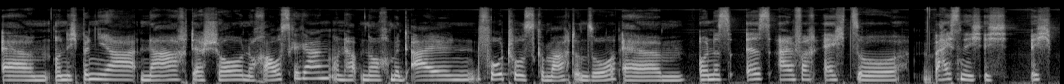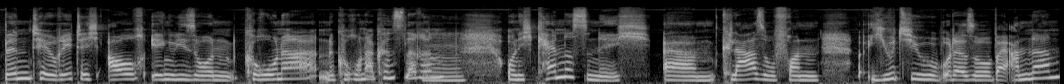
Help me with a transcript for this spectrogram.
Ähm, und ich bin ja nach der Show noch rausgegangen und habe noch mit allen Fotos gemacht und so. Ähm, und es ist einfach echt so weiß nicht ich ich bin theoretisch auch irgendwie so ein Corona, eine Corona-Künstlerin. Und ich kenne es nicht. Ähm, klar, so von YouTube oder so bei anderen,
